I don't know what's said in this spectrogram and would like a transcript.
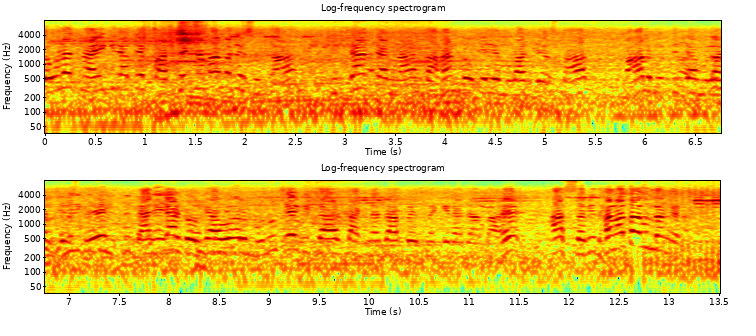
एवढंच नाही की त्या ते पाठ्यक्रमामध्ये सुद्धा विद्यार्थ्यांना लहान डोके जे मुलांचे असतात बालबुद्धी त्या मुलांची असते त्यांच्या डोक्यावर मनुचे विचार टाकण्याचा प्रयत्न केला जात आहे. हा संविधानाचा उल्लंघन आहे.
